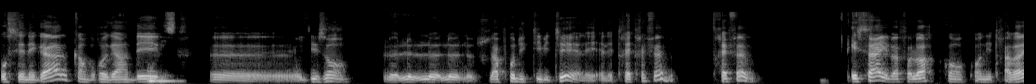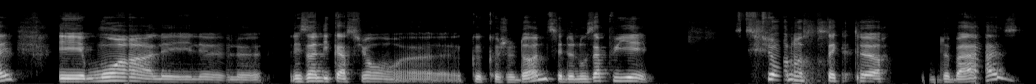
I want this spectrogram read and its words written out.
au Sénégal, quand vous regardez euh, disons, le, la productivité, elle est, elle est, très, très faible, très faible. Et ça, il va falloir qu'on y travaille. Et moi, les, indications euh, que, je donne, c'est de nous appuyer sur nos secteurs de base.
